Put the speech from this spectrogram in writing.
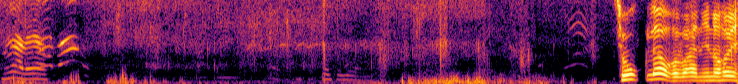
เมื่อแล้ว ชุกแล้วคือว่าอันนี้เนาะเฮ้ย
